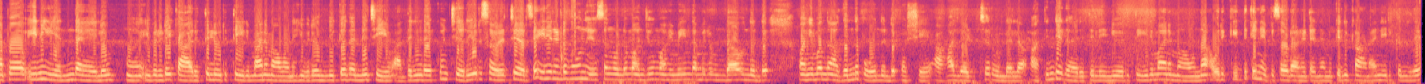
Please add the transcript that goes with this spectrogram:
അപ്പോൾ ഇനി എന്തായാലും ഇവരുടെ കാര്യത്തിൽ ഒരു തീരുമാനമാവാണ്. ഇവരൊന്നിക്ക തന്നെ ചെയ്യും. അതിനിടയ്ക്കും ചെറിയൊരു സ്വരച്ചേർച്ച ഇനി രണ്ട് മൂന്ന് ദിവസം കൊണ്ട് മഞ്ജുവും മഹിമയും തമ്മിൽ ഉണ്ടാവുന്നുണ്ട്. മഹിമ ഒന്ന് അകന്നു പോകുന്നുണ്ട്. പക്ഷേ ആ ലെഡ്ജർ ഉണ്ടല്ലോ. അതിന്റെ കാര്യത്തിൽ ഇനി ഒരു തീരുമാനമാവുന്ന ഒരു കിടുക്കൻ എപ്പിസോഡാണ് കേട്ടോ നമുക്കിനി കാണാനിരിക്കുന്നത്.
